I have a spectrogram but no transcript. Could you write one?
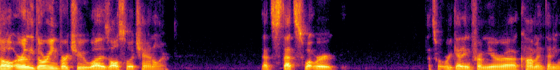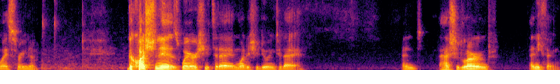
So early Doreen Virtue was also a channeler. That's that's what we're that's what we're getting from your uh, comment anyway, Serena. The question is, where is she today, and what is she doing today? And has she learned anything?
